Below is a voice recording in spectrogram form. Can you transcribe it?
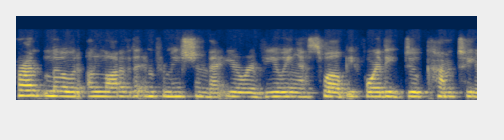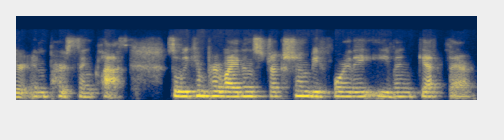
front load a lot of the information that you're reviewing as well before they do come to your in-person class. So we can provide instruction before they even get there.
